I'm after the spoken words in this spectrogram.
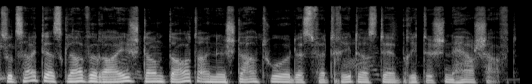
Zur Zeit der Sklaverei stand dort eine Statue des Vertreters der britischen Herrschaft.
